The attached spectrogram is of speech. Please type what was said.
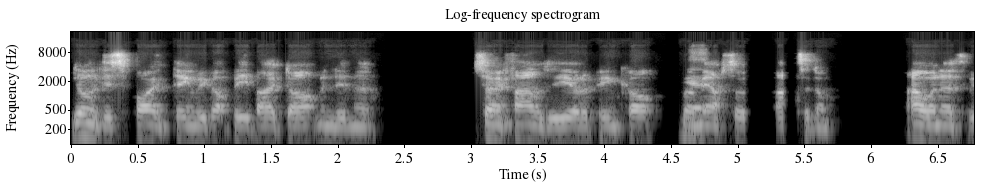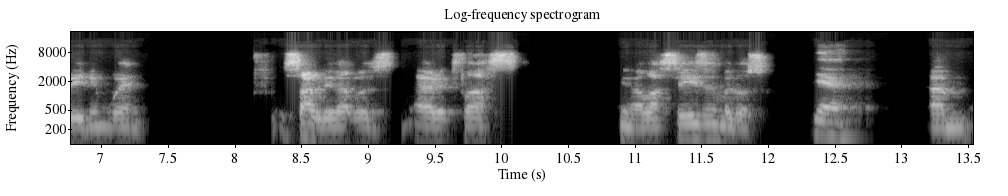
the only disappointing thing we got beat by Dortmund in the semi-finals of the European Cup when we absolutely battered them. How on earth we didn't win? Sadly, that was Eric's last, you know, last season with us. Yeah, Um,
